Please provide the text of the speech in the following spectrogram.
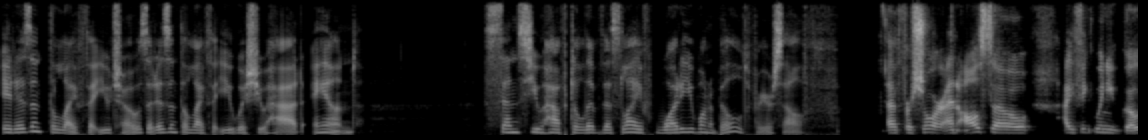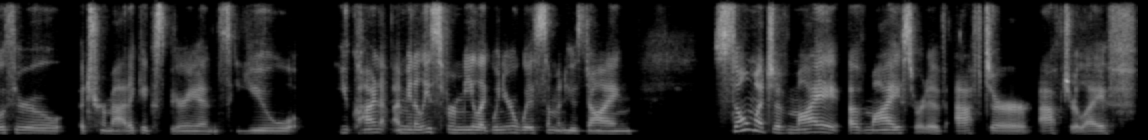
It isn't the life that you chose, it isn't the life that you wish you had. And since you have to live this life, what do you want to build for yourself? Uh, for sure. And also, I think when you go through a traumatic experience, you you kind of i mean at least for me like when you're with someone who's dying so much of my of my sort of after afterlife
